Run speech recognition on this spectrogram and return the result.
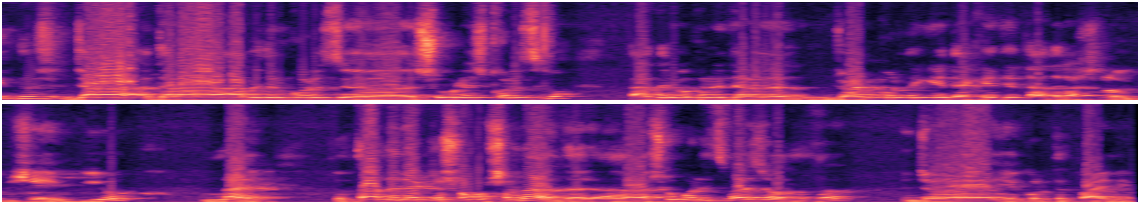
কিন্তু যারা যারা আবেদন করে সুপারিশ করেছিল, তাদের ওখানে যারা জয়েন করতে গিয়ে দেখে যে তাদের আসলে ওই বিষয়ে এমপিও নাই। তো তাদের একটা সমস্যা না সুপারিশ পাইছে, অথচ ইয়ে করতে পারেনি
